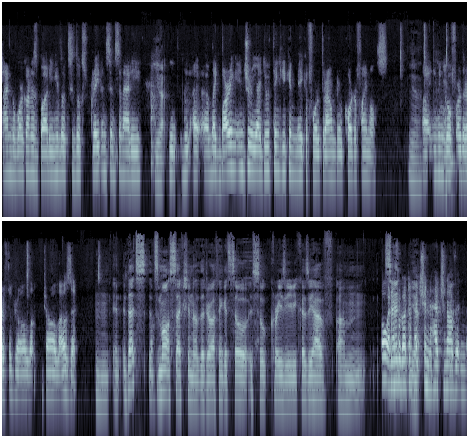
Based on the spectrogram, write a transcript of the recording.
time to work on his body. He looks he looks great in Cincinnati. Yeah. He- I, I, like barring injury, I do think he can make a fourth round or quarterfinals Yeah. uh, even go further if the draw draw allows it. Mm, and and that's a small section of the draw. I think it's so it's so crazy because you have um Oh, and I forgot to yeah. mention Khachanov and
